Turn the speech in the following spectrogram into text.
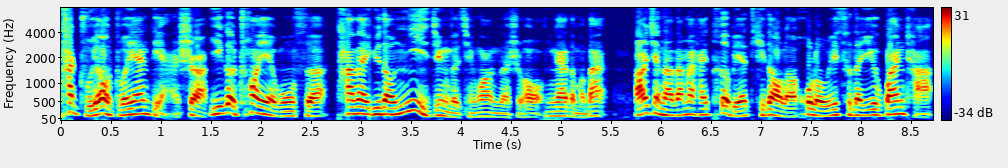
它主要着眼点是一个创业公司，它在遇到逆境的情况的时候应该怎么办？而且呢，咱们还特别提到了霍洛维茨的一个观察，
